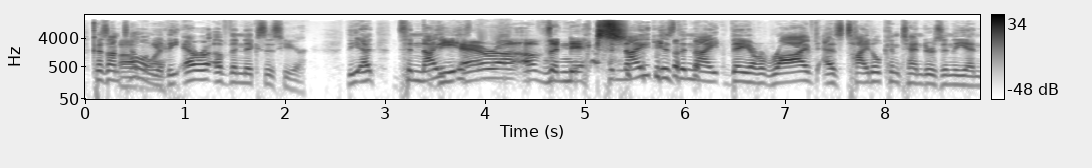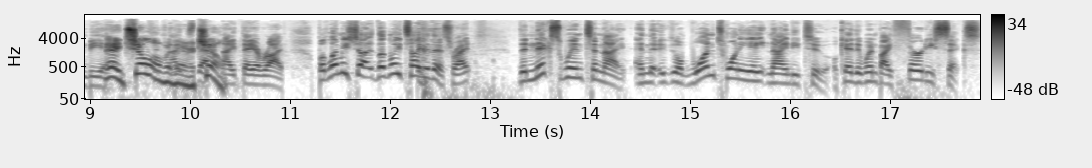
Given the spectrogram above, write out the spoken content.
because I'm Oh, telling boy. you the era of the Knicks is here. The uh, tonight The is era of the Knicks. Tonight is the night they arrived as title contenders in the NBA. Hey, chill over Tonight's there, that chill. Night they arrived. But let me show, let me tell you this, right? The Knicks win tonight and the, 128-92. Okay, they win by 36.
